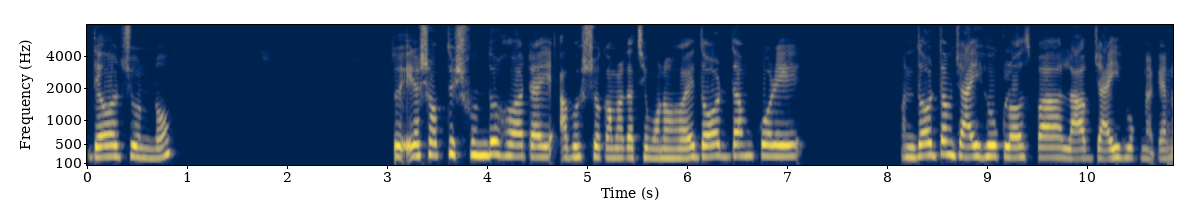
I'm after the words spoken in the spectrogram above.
দেওয়ার জন্য, তো এটা সবচেয়ে সুন্দর হওয়াটাই আবশ্যক আমার কাছে মনে হয়। দরদাম করে মানে দরদাম যাই হোক লস বা লাভ যাই হোক না কেন।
